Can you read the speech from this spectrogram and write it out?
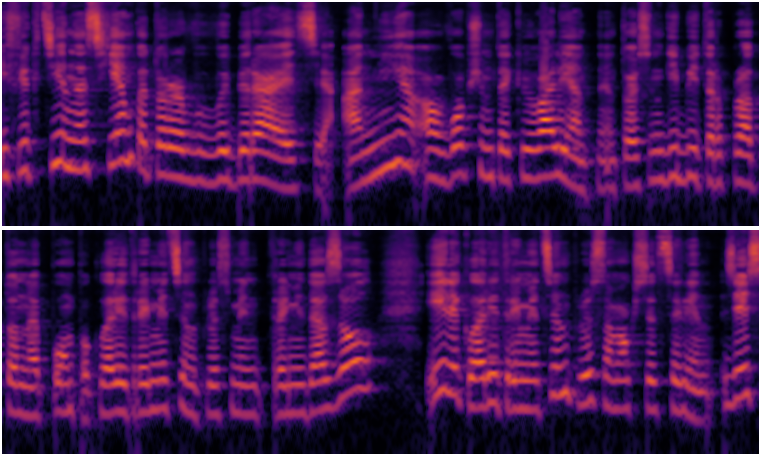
Эффективность схем, которые вы выбираете, они, а, в общем-то, эквивалентны. То есть ингибитор протонной помпы кларитромицин плюс метронидозол или кларитромицин плюс амоксициллин. Здесь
